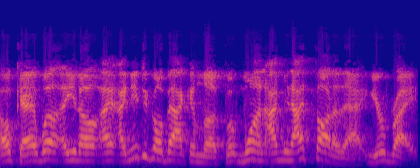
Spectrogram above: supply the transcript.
Okay, well, you know, I, I need to go back and look, but one, I mean, I thought of that. You're right.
